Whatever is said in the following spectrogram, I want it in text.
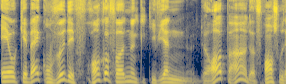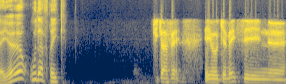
Et au Québec, on veut des francophones qui viennent d'Europe, hein, de France ou d'ailleurs, ou d'Afrique. Tout à fait. Et au Québec, c'est une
